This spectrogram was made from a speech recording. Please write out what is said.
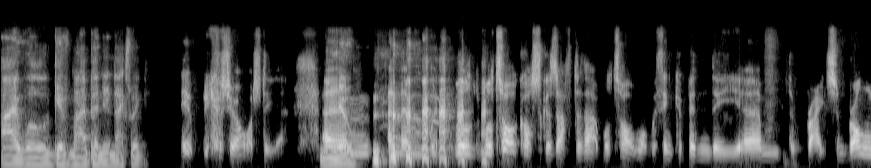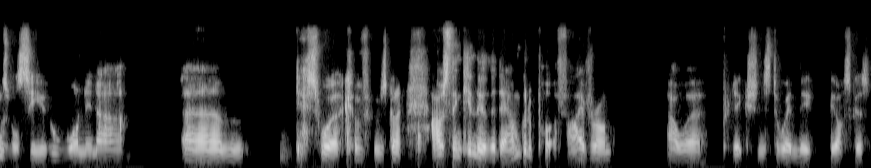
I will give my opinion next week. It, because you haven't watched it yet. no. Um, and then we- we'll we'll talk Oscars after that. We'll talk what we think have been the um, the rights and wrongs. We'll see who won in our um, guesswork of who's going to. I was thinking the other day, I'm going to put a fiver on our predictions to win the, the Oscars.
